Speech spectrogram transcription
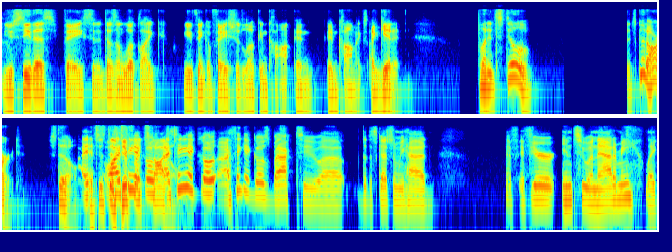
you see this face and it doesn't look like you think a face should look in com- in in comics. I get it, but it's still it's good art. Still, it's just well, a I think it different goes, style. I think it go. I think it goes back to uh, the discussion we had. If if you're into anatomy, like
